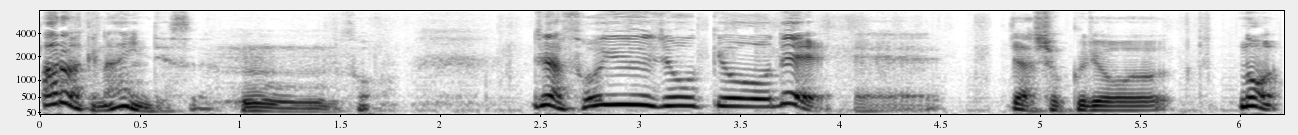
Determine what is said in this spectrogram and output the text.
あるわけないんです、うん、そうじゃあそういう状況で、えー、じゃあ食料の、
